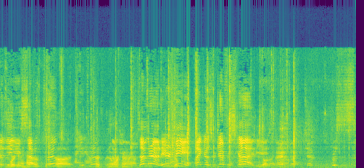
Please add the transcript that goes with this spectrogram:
nine of the We're gonna have seventh round. uh, I know. a, an working round. Seventh round, here to me, Mike Sir Geoffrey Scott versus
